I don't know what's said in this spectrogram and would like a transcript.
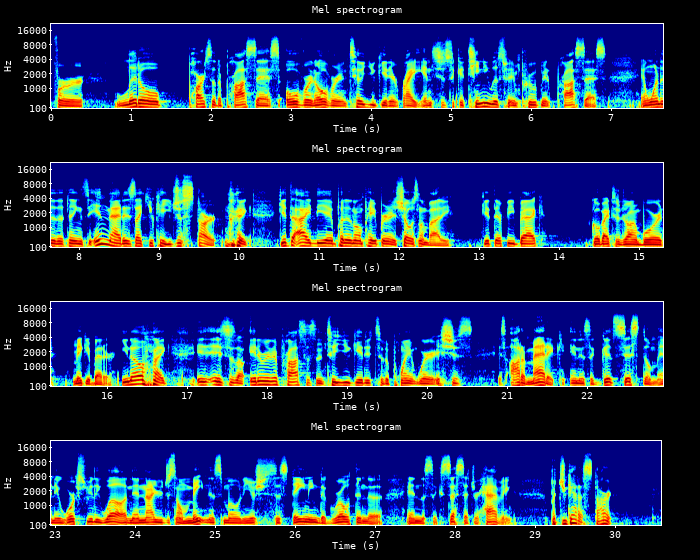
for little parts of the process over and over until you get it right. And it's just a continuous improvement process. And one of the things in that is like, okay, you just start. like, get the idea, put it on paper, and show somebody. Get their feedback, go back to the drawing board, make it better. You know, like it, it's just an iterative process until you get it to the point where it's just it's automatic and it's a good system and it works really well. And then now you're just on maintenance mode and you're sustaining the growth and the and the success that you're having. But you got to start.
